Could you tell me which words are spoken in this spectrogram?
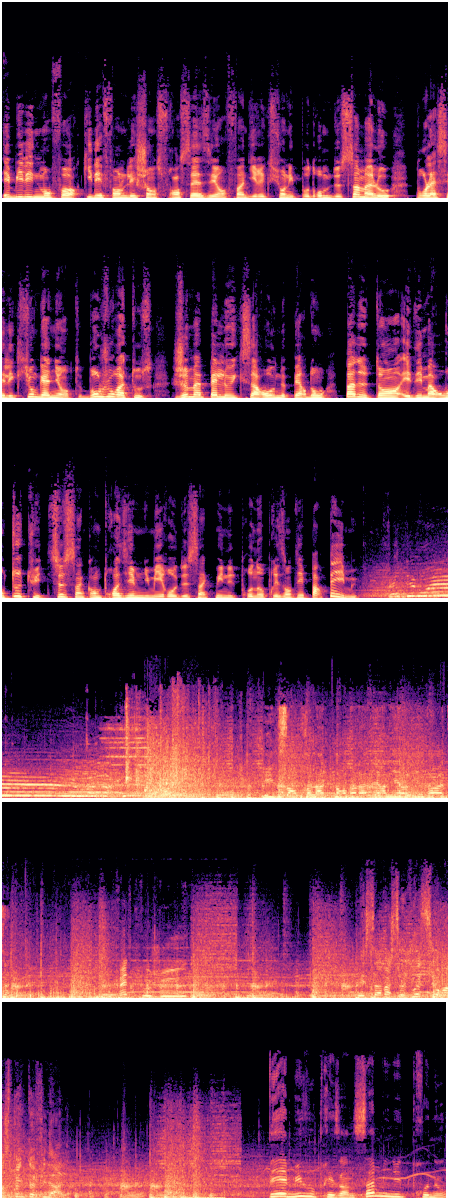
et Billy de Montfort qui défendent les chances françaises et enfin direction l'hippodrome de Saint-Malo pour la sélection gagnante. Bonjour Bonjour à tous, je m'appelle Loïc Sarro, ne perdons pas de temps et démarrons tout de suite ce 53e numéro de 5 minutes prono présenté par PMU. Faites du bruit Il s'entre maintenant dans la dernière ligne Faites vos jeux. Et ça va se jouer sur un sprint final. PMU vous présente 5 minutes prono,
